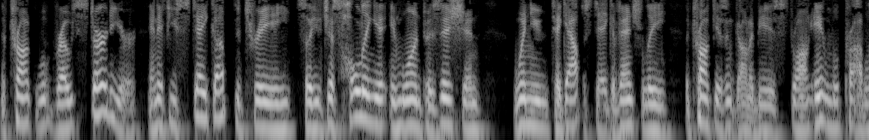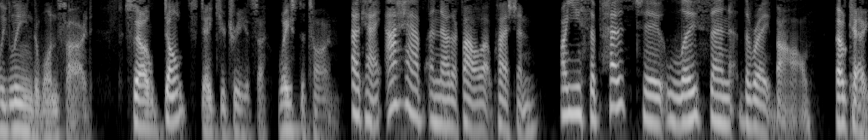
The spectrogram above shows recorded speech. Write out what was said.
The trunk will grow sturdier. And if you stake up the tree, so you're just holding it in one position, when you take out the stake, eventually the trunk isn't going to be as strong and will probably lean to one side. So don't stake your tree. It's a waste of time. Okay, I have another follow up question. Are you supposed to loosen the root ball? Okay.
